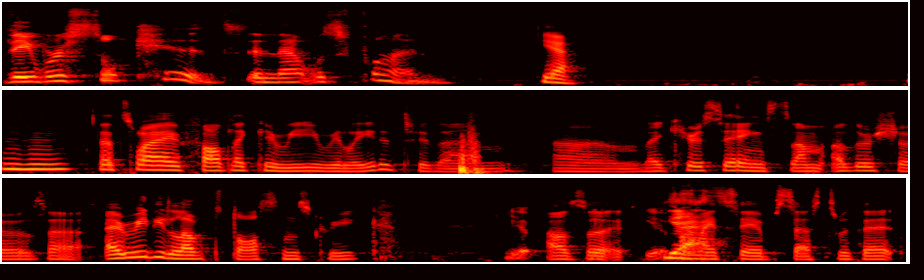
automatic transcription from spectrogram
they were still kids and that was fun Yeah. Hmm That's why I felt like I really related to them. Um, like you're saying, some other shows. Uh, I really loved Dawson's Creek. yep I was, uh, yep, yep. some might Yes. say, obsessed with it.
